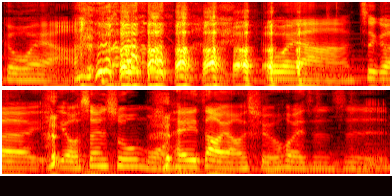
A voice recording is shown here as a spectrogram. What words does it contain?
各位啊，各位啊，这个有声书抹黑造谣学会真是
